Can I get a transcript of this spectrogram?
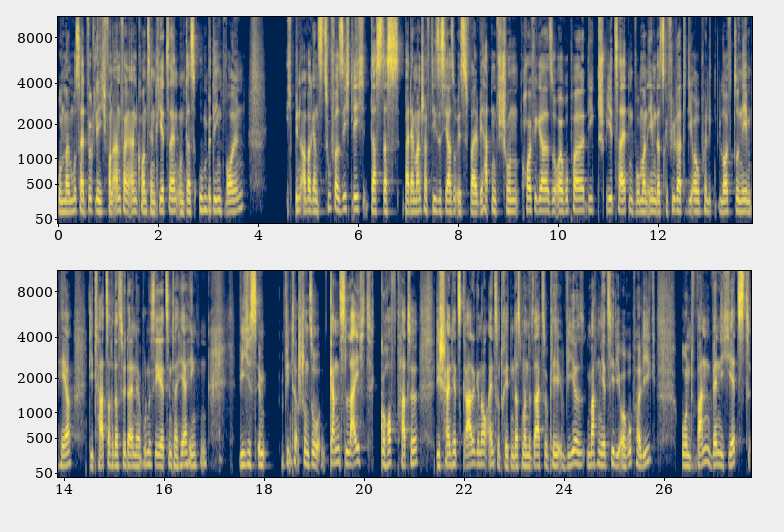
Und man muss halt wirklich von Anfang an konzentriert sein und das unbedingt wollen. Ich bin aber ganz zuversichtlich, dass das bei der Mannschaft dieses Jahr so ist, weil wir hatten schon häufiger so Europa League Spielzeiten, wo man eben das Gefühl hatte, die Europa League läuft so nebenher. Die Tatsache, dass wir da in der Bundesliga jetzt hinterherhinken, wie ich es im Winter schon so ganz leicht gehofft hatte, die scheint jetzt gerade genau einzutreten, dass man sagt, okay, wir machen jetzt hier die Europa League und wann, wenn nicht jetzt,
